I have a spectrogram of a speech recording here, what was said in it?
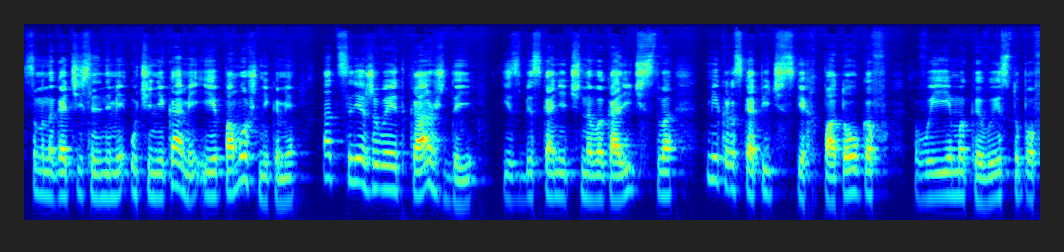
с многочисленными учениками и помощниками отслеживает каждый из бесконечного количества микроскопических потоков, выемок и выступов,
